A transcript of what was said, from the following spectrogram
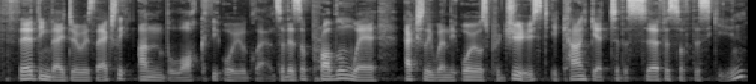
The third thing they do is they actually unblock the oil gland. So there's a problem where actually when the oil is produced, it can't get to the surface of the skin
